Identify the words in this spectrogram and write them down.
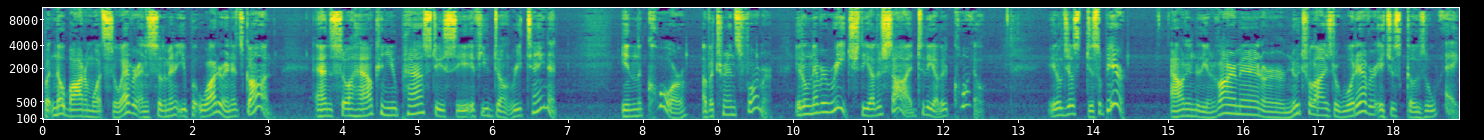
but no bottom whatsoever. And so the minute you put water in, it's gone. And so, how can you pass DC if you don't retain it in the core of a transformer? It'll never reach the other side to the other coil. It'll just disappear out into the environment or neutralized or whatever. It just goes away.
